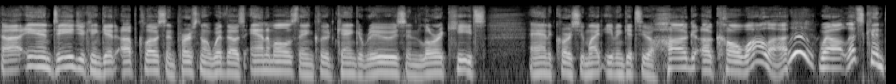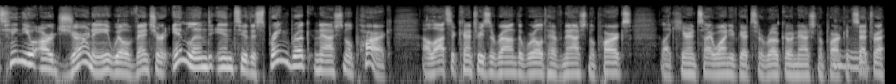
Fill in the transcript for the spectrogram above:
Uh, indeed, you can get up close and personal with those animals. They include kangaroos and lorikeets. And of course, you might even get to hug a koala. Woo. Well, let's continue our journey. We'll venture inland into the Springbrook National Park. Uh, lots of countries around the world have national parks. Like here in Taiwan, you've got Taroko National Park, mm -hmm. etc.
